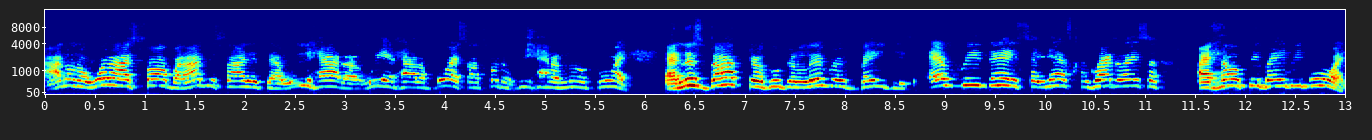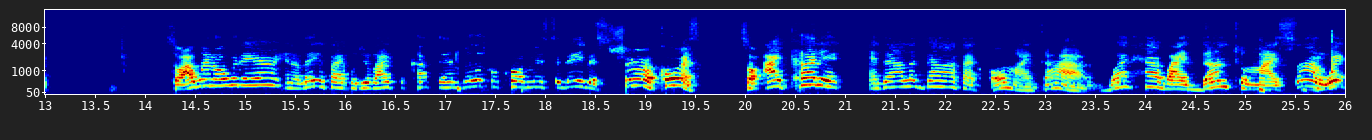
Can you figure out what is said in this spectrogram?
I don't know what I saw, but I decided that we had a we had had a boy. So I told her we had a little boy. And this doctor who delivers babies every day said, Yes, congratulations, a healthy baby boy. So I went over there and the lady was like, Would you like to cut the umbilical cord, Mr. Davis? Sure, of course. So I cut it and then I looked down, I was like, oh my God, what have I done to my son? Where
